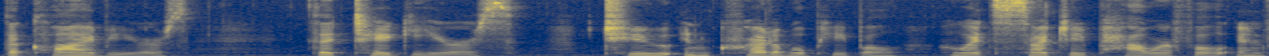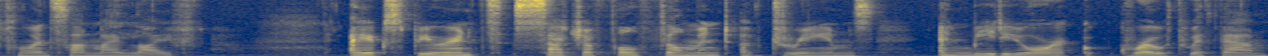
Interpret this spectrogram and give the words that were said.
the Clive years, the Tig years, two incredible people who had such a powerful influence on my life. I experienced such a fulfillment of dreams and meteoric growth with them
